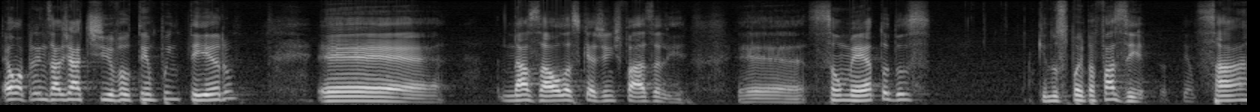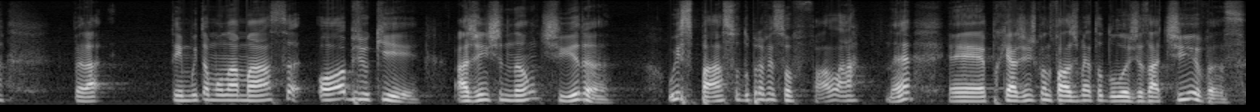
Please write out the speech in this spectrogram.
é uma aprendizagem ativa o tempo inteiro é, nas aulas que a gente faz ali. É, são métodos que nos põem para fazer, para pensar, para tem muita mão na massa. Óbvio que a gente não tira o espaço do professor falar, né? É, porque a gente quando fala de metodologias ativas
